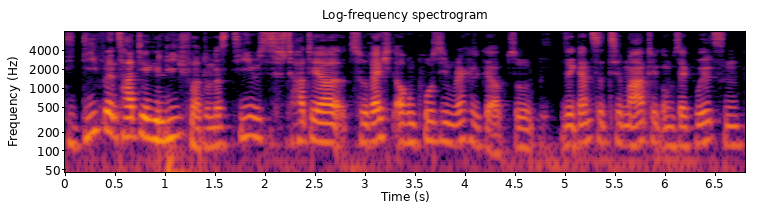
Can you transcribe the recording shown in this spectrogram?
Die Defense hat ja geliefert und das Team hat ja zu Recht auch einen positiven Record gehabt. So diese ganze Thematik um Zach Wilson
